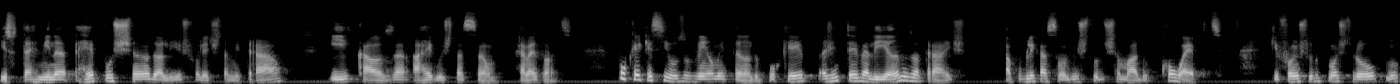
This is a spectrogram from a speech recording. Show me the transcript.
isso termina repuxando ali os folhetos da mitral e causa a regurgitação relevante. Por que, que esse uso vem aumentando? Porque a gente teve ali anos atrás a publicação de um estudo chamado COEPT, que foi um estudo que mostrou um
